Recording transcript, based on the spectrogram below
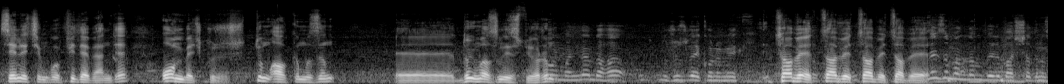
sene için bu fide bende 15 kuruş. Tüm halkımızın eee, duymasını istiyorum. Normalinden daha ucuz ve ekonomik. Tabii tabii tabii tabii. Ne zamandan beri başladınız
